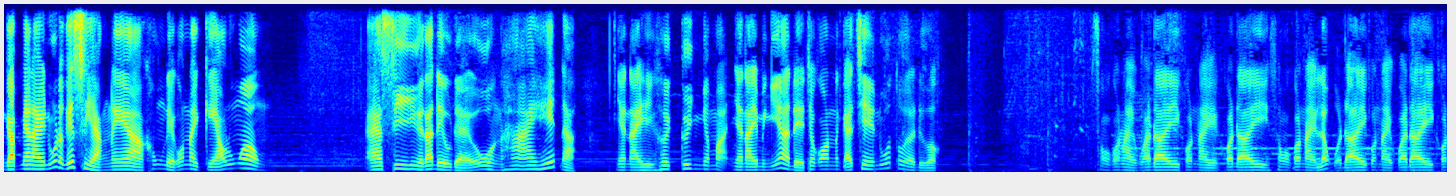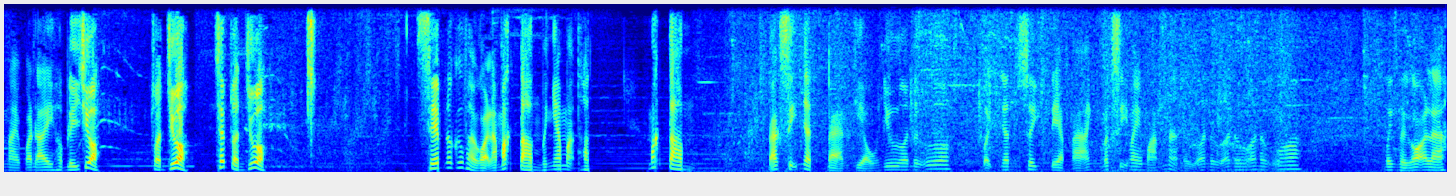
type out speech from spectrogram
Gặp nhà này nuốt là cái xẻng nè không để con này kéo đúng không ac người ta đều để ô hàng hai hết à? Nhà này thì hơi kinh em ạ. Nhà này mình nghĩ là để cho con cá chê nuốt thôi là được. Xong rồi con này qua đây, con này qua đây. Xong rồi con này lốc ở đây, con này qua đây, con này qua đây. Hợp lý chưa? Chuẩn chưa? Xếp chuẩn chưa? Xếp nó cứ phải gọi là mắc tầm anh em ạ, thật. Mắc tầm. Bác sĩ nhật bản kiểu như nữ bệnh nhân xinh đẹp à anh bác sĩ may mắn là nữa nữa nữa nữa. Mình phải gọi là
